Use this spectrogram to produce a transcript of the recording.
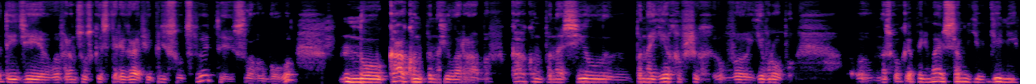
Эта идея во французской историографии присутствует, и слава богу. Но как он поносил арабов, как он поносил понаехавших в Европу. Насколько я понимаю, сам Евгений,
